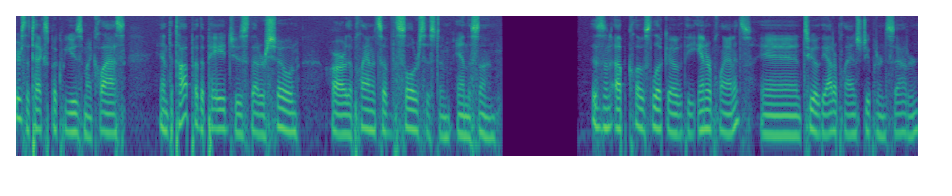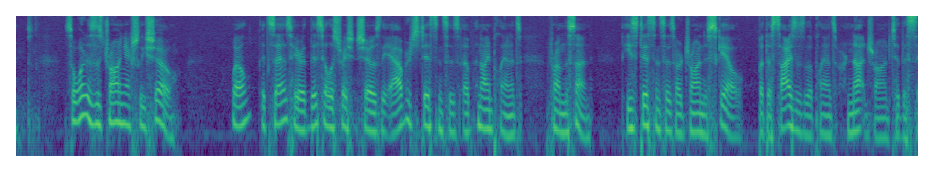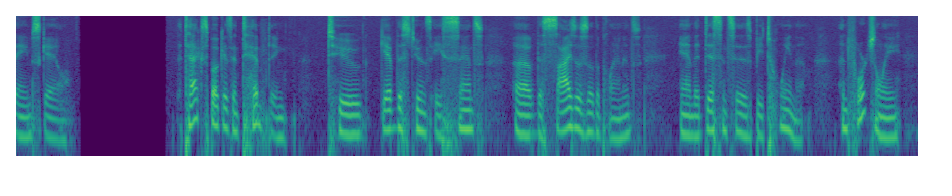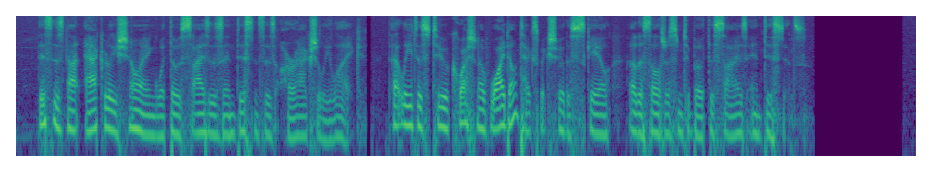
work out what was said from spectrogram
Here's the textbook we use in my class, and the top of the pages that are shown are the planets of the solar system and the sun. This is an up close look of the inner planets and two of the outer planets, Jupiter and Saturn. So, what does this drawing actually show? Well, it says here this illustration shows the average distances of the nine planets from the sun. These distances are drawn to scale, but the sizes of the planets are not drawn to the same scale. The textbook is attempting to give the students a sense of the sizes of the planets and the distances between them. Unfortunately, this is not accurately showing what those sizes and distances are actually like. That leads us to a question of why don't textbooks show the scale of the solar system to both the size and distance?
